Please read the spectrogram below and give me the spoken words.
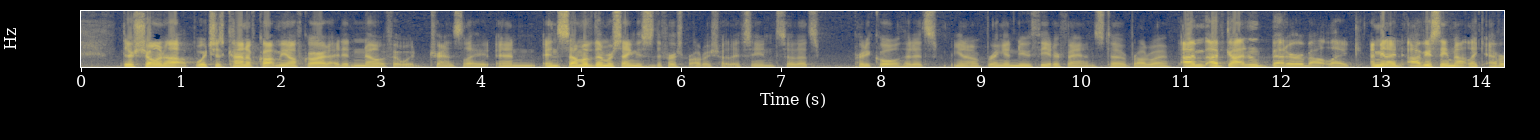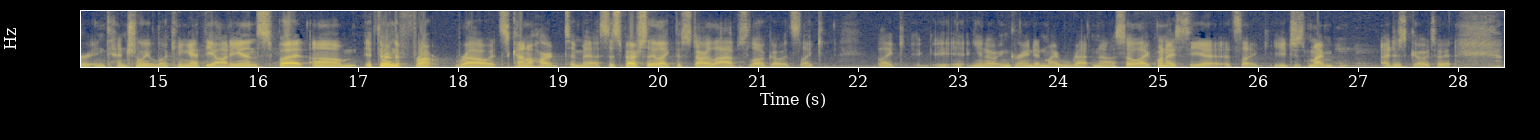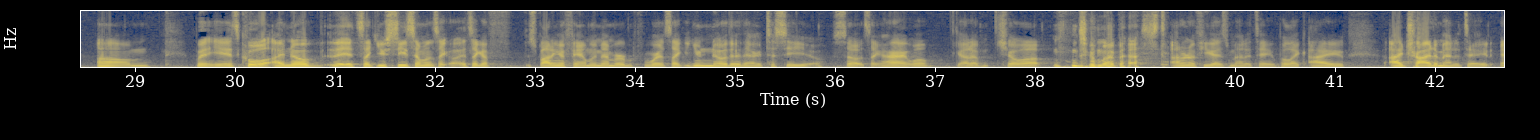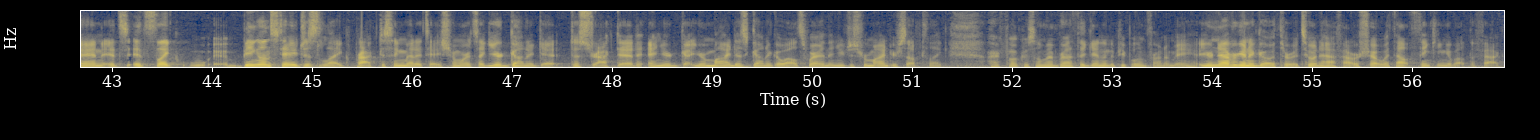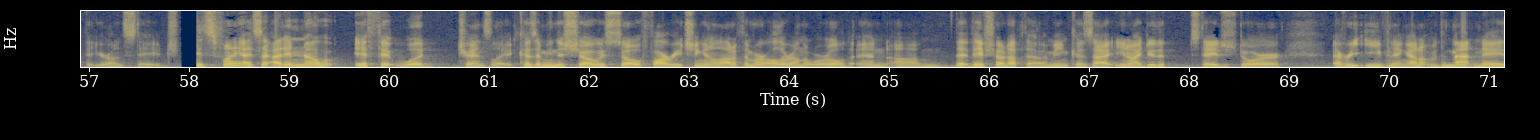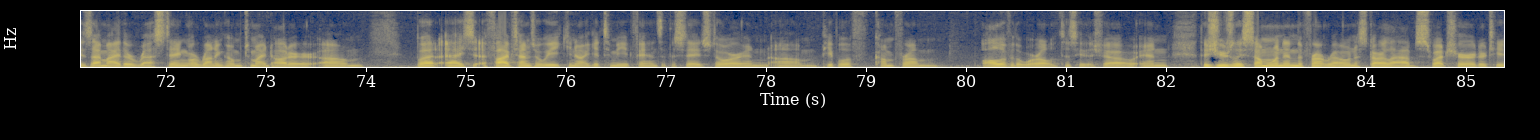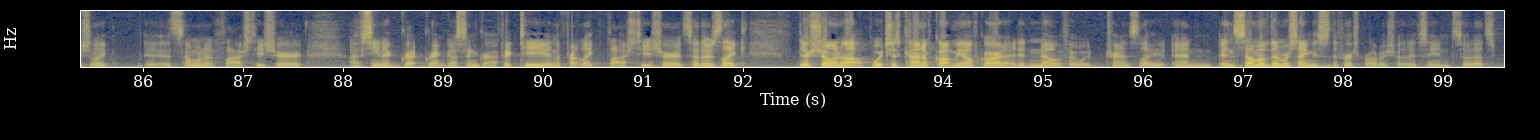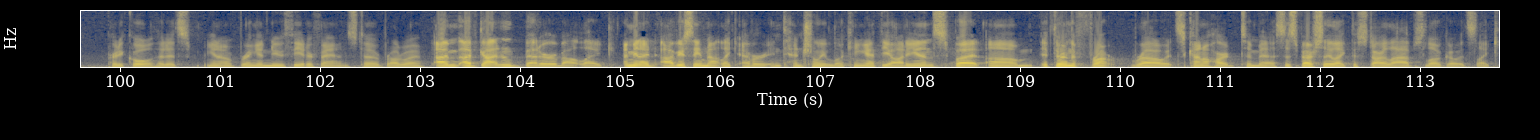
they're showing up, which has kind of caught me off guard. I didn't know if it would translate, and and some of them are saying this is the first Broadway show they've seen. So that's pretty cool that it's you know bringing new theater fans to Broadway. I'm, I've gotten better about like I mean I obviously I'm not like ever intentionally looking at the audience, but um, if they're in the front row, it's kind of hard to miss, especially like the Star Labs logo. It's like like you know ingrained in my retina. So like when I see it, it's like you just my I just go to it. Um, but it's cool. I know it's like you see someone. It's like it's like a spotting a family member where it's like you know they're there to see you. So it's like all right, well gotta show up, do my best. I don't know if you guys meditate, but like I, I try to meditate, and it's it's like being on stage is like practicing meditation, where it's like you're gonna get distracted, and your your mind is gonna go elsewhere, and then you just remind yourself to like, all right, focus on my breath again and the people in front of me. You're never gonna go through a two and a half hour show without thinking about the fact that you're on stage. It's funny. I say I didn't know if it would translate because I mean the show is so far-reaching, and a lot of them are all around the world, and um, they, have showed up though. I mean, because I you know I do the stage door every evening. I don't the matinees. I'm either resting or running home to my daughter. Um, but I, five times a week, you know, I get to meet fans at the stage door, and um, people have come from all over the world to see the show. And there's usually someone in the front row in a Star Labs sweatshirt or t-shirt, like it's someone in a Flash t-shirt. I've seen a Grant Gustin graphic tee in the front, like Flash t-shirt. So there's like, they're showing up, which has kind of caught me off guard. I didn't know if it would translate. And, and some of them are saying this is the first Broadway show they've seen. So that's pretty cool that it's you know bringing new theater fans to Broadway. I'm, I've gotten better about like I mean I obviously I'm not like ever intentionally looking at the audience, but um, if they're in the front row, it's kind of hard to miss, especially like the Star Labs logo. It's like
